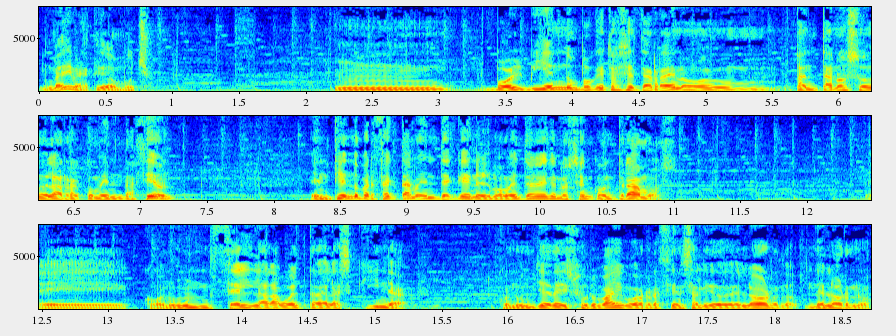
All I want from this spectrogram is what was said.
me ha divertido mucho. Mm, volviendo un poquito a ese terreno pantanoso de la recomendación, entiendo perfectamente que en el momento en el que nos encontramos eh, con un Zelda a la vuelta de la esquina, con un Jedi Survivor recién salido del, horno,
